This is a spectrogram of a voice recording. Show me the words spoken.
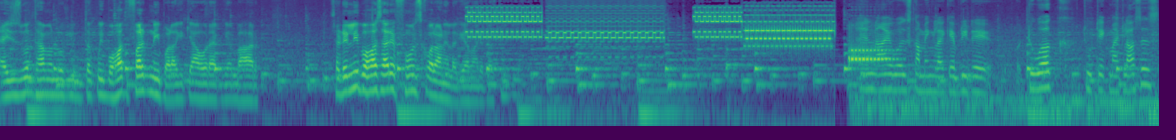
एज यूजल था हम लोग तक कोई बहुत फ़र्क नहीं पड़ा कि क्या हो रहा है बाहर सडनली बहुत सारे फ़ोन्स कॉल आने लगे हमारे पास। And I was coming, like, every day to work to take my classes.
